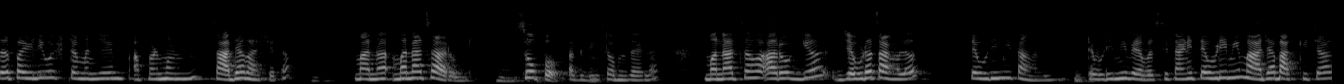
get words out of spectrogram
तर पहिली गोष्ट म्हणजे आपण म्हणून साध्या भाषेत मना मनाचं आरोग्य. सोपं अगदी समजायला. मनाचं आरोग्य जेवढं चांगलं तेवढी मी चांगली तेवढी मी व्यवस्थित आणि तेवढी मी माझ्या बाकीच्या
